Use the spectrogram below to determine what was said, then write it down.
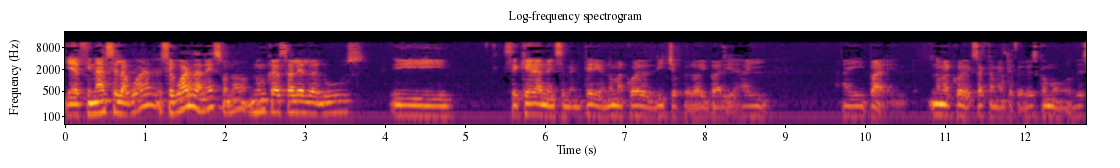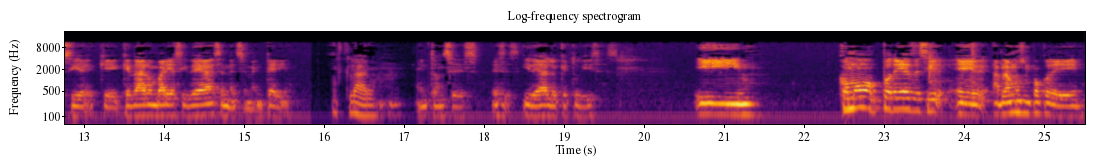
y al final se la guardan, se guardan eso, ¿no? Nunca sale a la luz y se queda en el cementerio, no me acuerdo el dicho, pero hay varias, hay, hay, no me acuerdo exactamente, pero es como decir que quedaron varias ideas en el cementerio. Claro. Entonces, es ideal lo que tú dices. Y, ¿cómo podrías decir, eh, hablamos un poco de,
